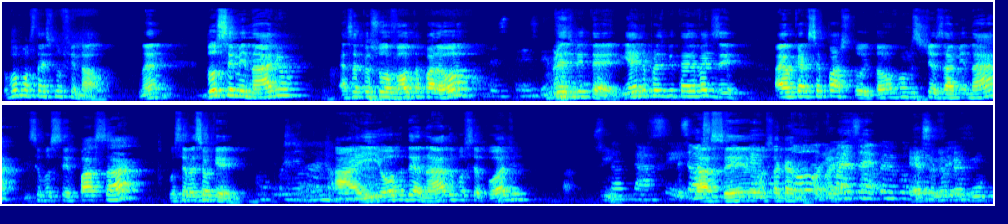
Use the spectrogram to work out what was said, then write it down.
Eu vou mostrar isso no final, né? Do seminário essa pessoa volta para o presbitério. E aí no presbitério vai dizer: Ah, eu quero ser pastor, então vamos te examinar. E se você passar, você vai ser o quê? Aí, ordenado, você pode Sim, Dá ceia. Perguntou, sacramento? essa é a minha pergunta.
